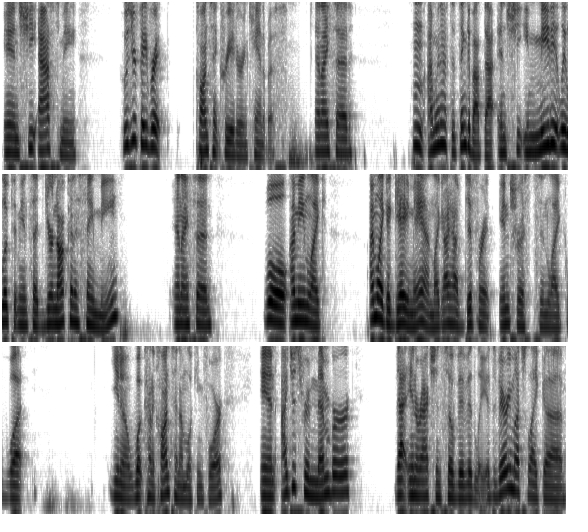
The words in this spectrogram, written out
and she asked me, "Who's your favorite content creator in cannabis?" And I said, hmm, I'm going to have to think about that. And she immediately looked at me and said, You're not going to say me? And I said, Well, I mean, like, I'm like a gay man. Like, I have different interests in like what, you know, what kind of content I'm looking for. And I just remember that interaction so vividly. It's very much like a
